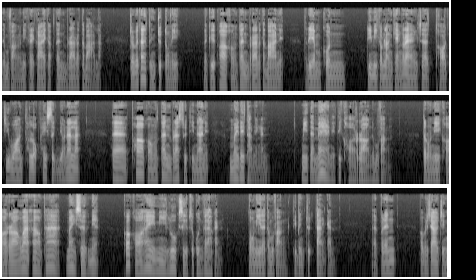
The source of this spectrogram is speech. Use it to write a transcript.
ท่างฝั่งอันนี้คล้ายๆกับท่านพระรัฐบาลละจนกระทั่งถึงจุดตรงนี้นั่นคือพ่อของท่านพระรัฐบาลเนี่ยเตรียมคนที่มีกำลังแข็งแรงจะถอดจีวรถลกให้ศึกเดียวนั่นละแต่พ่อของท่านพระสุตินะเนี่ย ไม่ได้ทำอย่างนั้น มีแต่แม่เนี่ยที่ขอร้องท่านผู้ฟัง ตรงนี้ขอร้องว่าอ้าวถ้าไม่ศึกเนี่ยก็ขอให้มีลูกสืบสกุลก็แล้วกัน ตรงนี้แหละท่านผู้ฟังที่เป็นจุดต่างกันแต่เพราะนั้นพระพุทธเจ้าจึง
